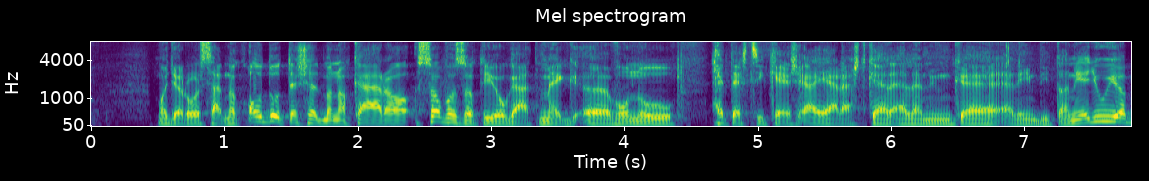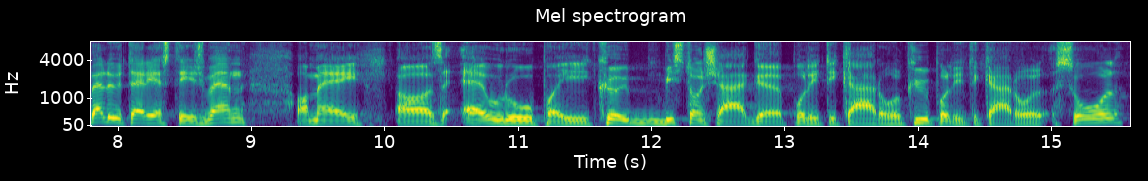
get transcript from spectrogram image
Magyarországnak adott esetben akár a szavazati jogát megvonó hetes cikkes eljárást kell ellenünk elindítani. Egy újabb előterjesztésben, amely az európai biztonságpolitikáról, külpolitikáról szól,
